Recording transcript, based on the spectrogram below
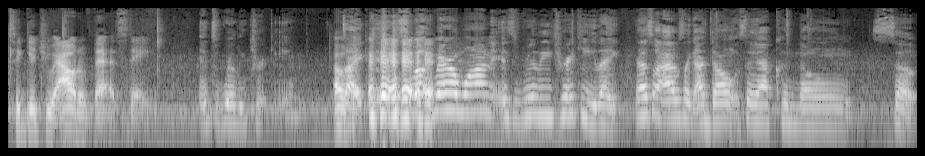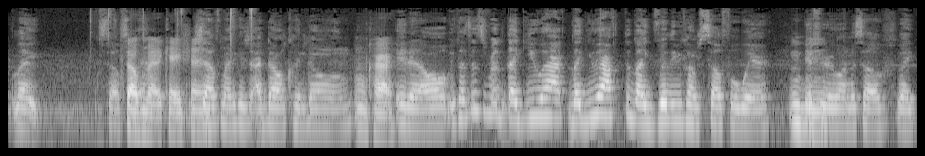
to get you out of that state? it's really tricky. Okay. Like marijuana is really tricky. Like that's why I was like I don't say I condone self like self Self-medication? Self medication. I don't condone Okay. it at all because it's really like you have like you have to like really become self aware Mm-hmm. if you're going to self like.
